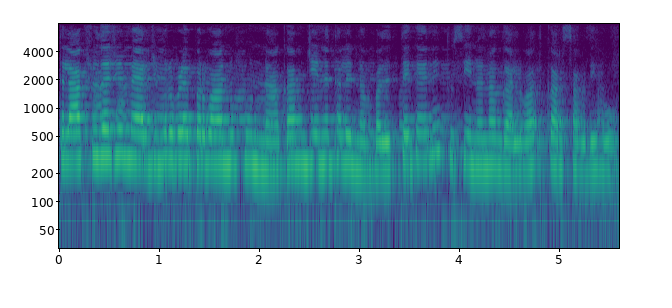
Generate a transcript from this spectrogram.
ਤਲਾਕਸ਼ੁਦਾ ਜਾਂ ਮੈਰਿਜ ਬਿਊਰੋ ਵਾਲੇ ਪਰਿਵਾਰ ਨੂੰ ਫੋਨ ਨਾ ਕਰਨ ਜੀ ਇਹਨਾਂ ਥੱਲੇ ਨੰਬਰ ਦਿੱਤੇ ਗਏ ਨੇ, ਤੁਸੀਂ ਇਹਨਾਂ ਨਾਲ ਗੱਲਬਾਤ ਕਰ ਸਕਦੇ ਹੋ।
